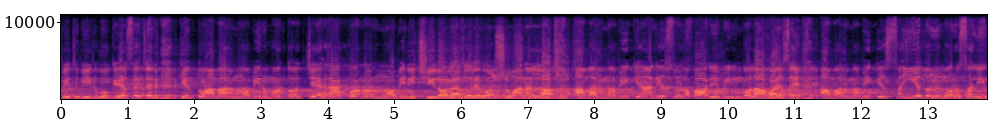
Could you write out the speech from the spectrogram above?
পৃথিবীর বুকে এসেছেন। কিন্তু আমার নবীর মতো চেহারা কোন নবীর ছিল রাজরে বসুয়ান আল্লাহ আমার নবীকে আনিসুল বলা হয়েছে। আমার নবীকে সৈয়দুল মুরসালিন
